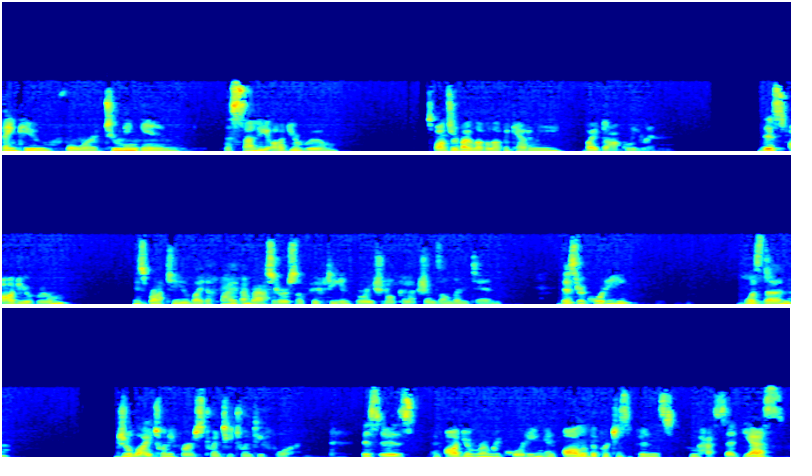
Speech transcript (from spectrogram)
Thank you for tuning in the Sunday Audio Room, sponsored by Level Up Academy by Doc Leyland. This audio room is brought to you by the five ambassadors of 50 Inspirational Connections on LinkedIn. This recording was done July 21st, 2024. This is an audio room recording, and all of the participants who have said yes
